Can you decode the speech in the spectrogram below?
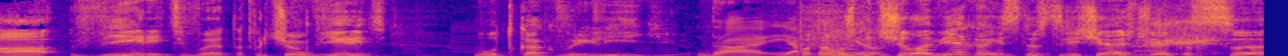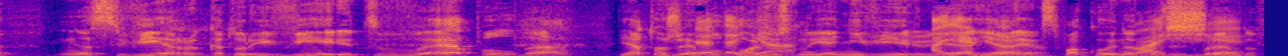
а верить в это. Причем верить Вот как в религию. Да, я Потому помню. что человека, если ты встречаешь человека с, э, с верой, который верит в Apple, да, я тоже Apple Это пользуюсь, я. но я не верю. А я, я верю. спокойно отношусь к Вообще. бренду.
